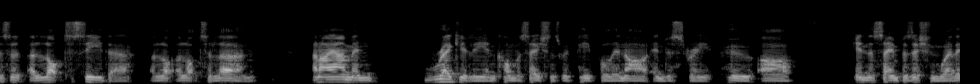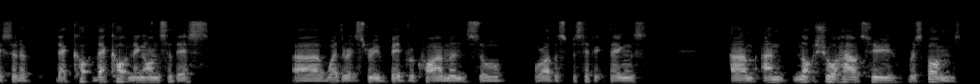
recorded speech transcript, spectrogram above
there's a, a, lot to see there, a lot, a lot to learn. And I am in regularly in conversations with people in our industry who are in the same position where they sort of, they're, they're cottoning onto this uh, whether it's through bid requirements or, or other specific things, um, and not sure how to respond.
